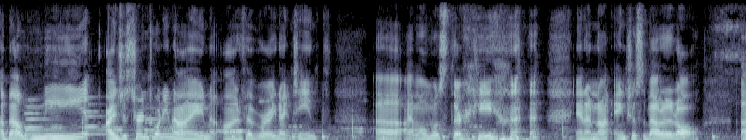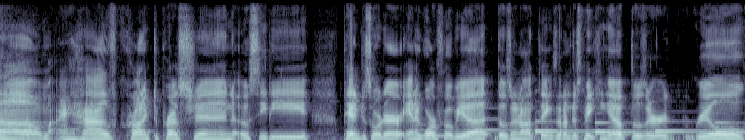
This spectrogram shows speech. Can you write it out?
about me, I just turned 29 on February 19th. Uh, I'm almost 30, and I'm not anxious about it at all. Um, I have chronic depression, OCD, panic disorder, and agoraphobia. Those are not things that I'm just making up. Those are real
